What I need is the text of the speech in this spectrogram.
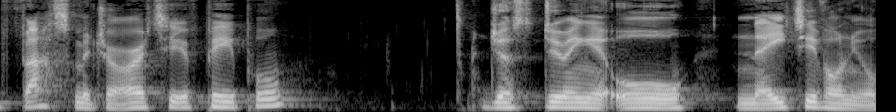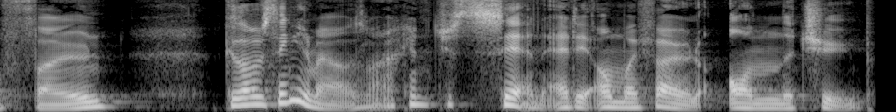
vast majority of people, just doing it all native on your phone. Because I was thinking about, it, I was like, I can just sit and edit on my phone on the tube.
